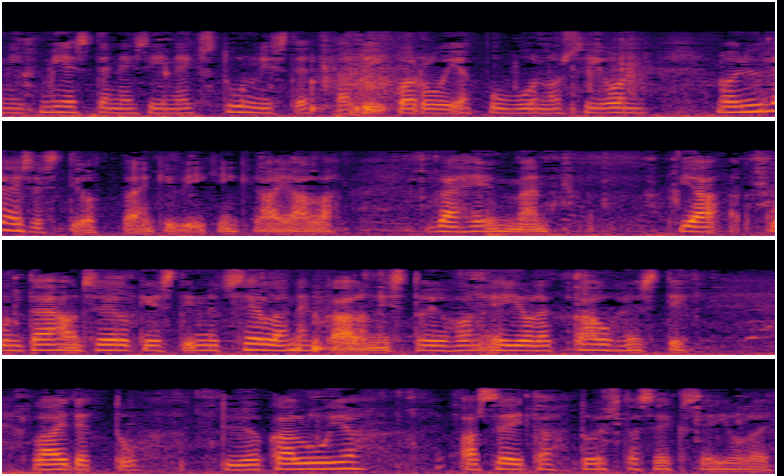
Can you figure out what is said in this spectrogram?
niitä miesten esineiksi tunnistettavia koruja puvunosia on noin yleisesti ottaenkin viikinkiajalla vähemmän. Ja kun tämä on selkeästi nyt sellainen kalnisto, johon ei ole kauheasti laitettu työkaluja, aseita toistaiseksi ei ole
